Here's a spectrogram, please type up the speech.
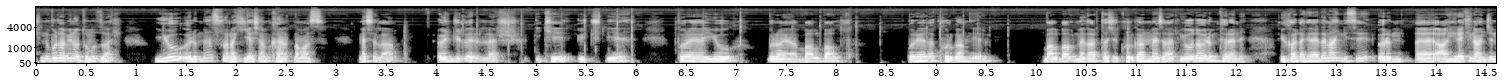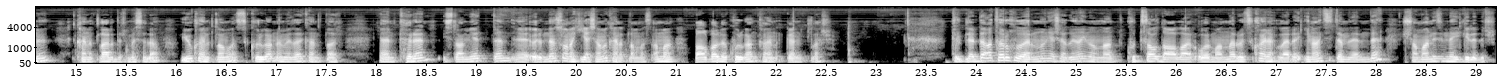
Şimdi burada bir notumuz var. Yu ölümden sonraki yaşamı kanıtlamaz. Mesela öncül verirler. 2, 3 diye. Buraya yu, buraya balbal, buraya da kurgan diyelim. Balbal mezar taşı, kurgan mezar, yu da ölüm töreni. Yukarıdakilerden hangisi ölüm e, ahiret inancını kanıtlardır mesela? Yu kanıtlamaz, kurgan ve mezar kanıtlar. Yani tören İslamiyet'ten e, ölümden sonraki yaşamı kanıtlamaz ama balbal ve kurgan kan- kanıtlar. Türklerde ata ruhlarının yaşadığına inanılan kutsal dağlar, ormanlar ve su kaynakları inanç sistemlerinde şamanizmle ilgilidir.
